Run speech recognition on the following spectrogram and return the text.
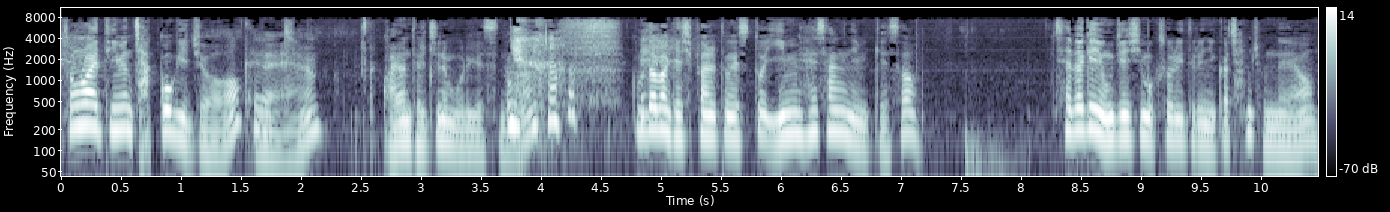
송라이팅이면 작곡이죠. 그렇죠. 네. 과연 될지는 모르겠으나. 꿈다방 게시판을 통해서 또 임혜상님께서 새벽에 용진 씨 목소리 들으니까 참 좋네요.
